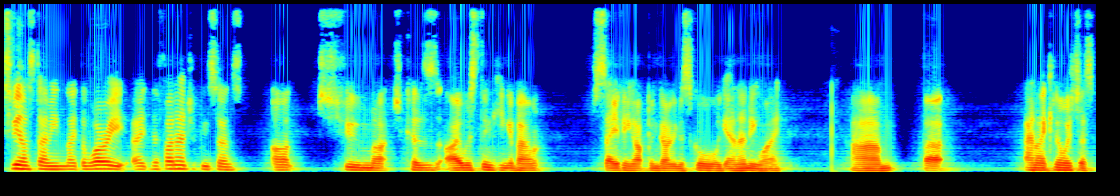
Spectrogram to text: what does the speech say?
to be honest, I mean, like the worry, I, the financial concerns aren't too much because I was thinking about saving up and going to school again anyway. Um, but and I can always just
